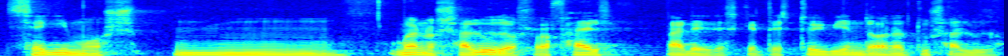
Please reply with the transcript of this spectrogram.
Seguimos. Mm, bueno, saludos, Rafael Paredes, que te estoy viendo ahora tu saludo.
